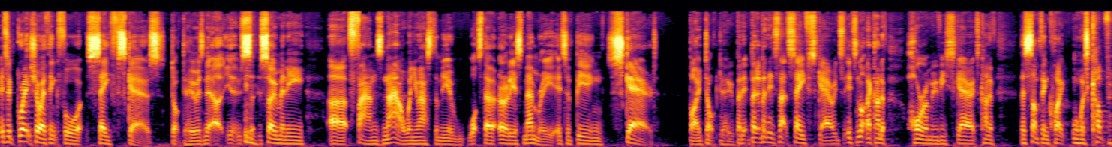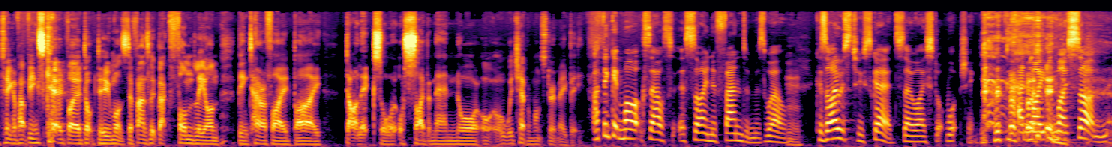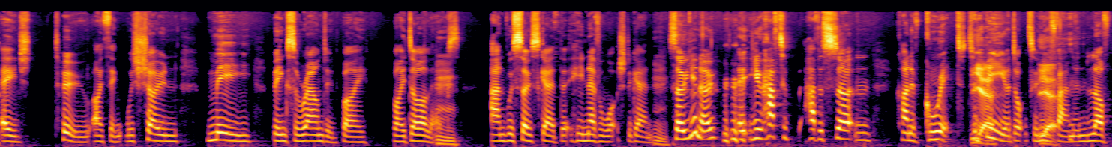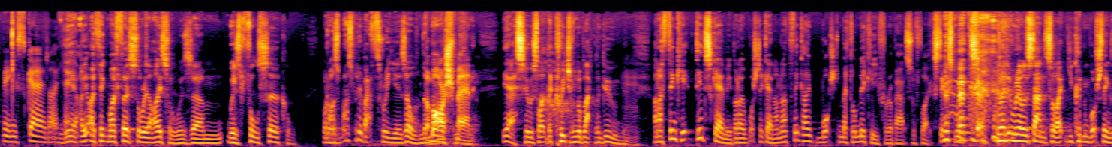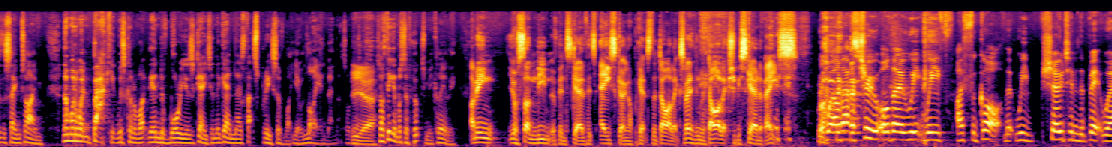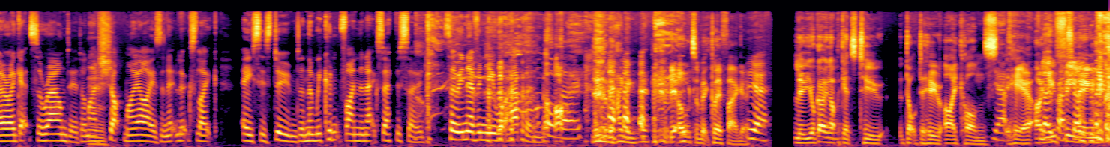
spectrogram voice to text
It's a great show, I think, for safe scares, Doctor Who, isn't it? Uh, you know, so, so many uh, fans now, when you ask them, you know, what's their earliest memory, it's of being scared by Doctor Who. But it, but, but it's that safe scare. It's, it's not that kind of horror movie scare. It's kind of there's something quite almost comforting about being scared by a Doctor Who monster. Fans look back fondly on being terrified by Daleks or, or Cybermen or, or, or whichever monster it may be. I think it marks out a sign of fandom as well. Because I was too scared, so I stopped watching. and my, my son, aged two, I think, was shown me being surrounded by, by Daleks and was so scared that he never watched again. So, you know, it, you have to have a certain kind of grit to Yeah. be a Doctor Who Yeah. fan and love being scared, I think. Yeah, I, I think my first story that I saw was um, was Full Circle when I was must have been about three years old. and The Marshmen. Yes, who was like the creature from the Black Lagoon, hmm. and I think it did scare me. But I watched it again, and I think I watched Metal Mickey for about sort of like six weeks because I didn't really understand. So like you couldn't watch things at the same time. Then when I went back, it was kind of like the end of Warrior's Gate, and again, there's that's pretty sort of like you know Lion Men. That sort of Yeah. So I think it must have hooked me clearly. I mean, your son needn't have been scared if it's Ace going up against the Daleks. If anything, the Daleks should be scared of Ace. Well, that's true. Although we, we, I forgot that we showed him the bit where I get surrounded and I hmm. shut my eyes and it looks like Ace is doomed, and then we couldn't find the next episode, so we never knew what happened. Oh no. Leave hanging. The ultimate cliffhanger. Yeah. Lou, you're going up against two Doctor Who icons Yeah. here. Are No you pressure. feeling,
